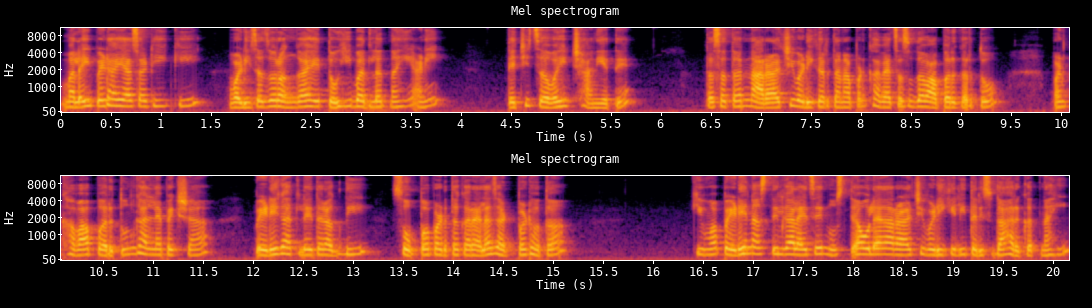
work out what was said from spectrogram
मलई पेढा यासाठी की वडीचा जो रंग आहे तोही बदलत नाही आणि त्याची चवही छान येते. तसं तर नारळाची वडी करताना आपण खव्याचासुद्धा वापर करतो. पण खवा परतून घालण्यापेक्षा पेढे घातले तर अगदी सोपं पडतं करायला झटपट होतं. किंवा पेढे नसतील घालायचे नुसत्या ओल्या नारळाची वडी केली तरीसुद्धा हरकत नाही.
